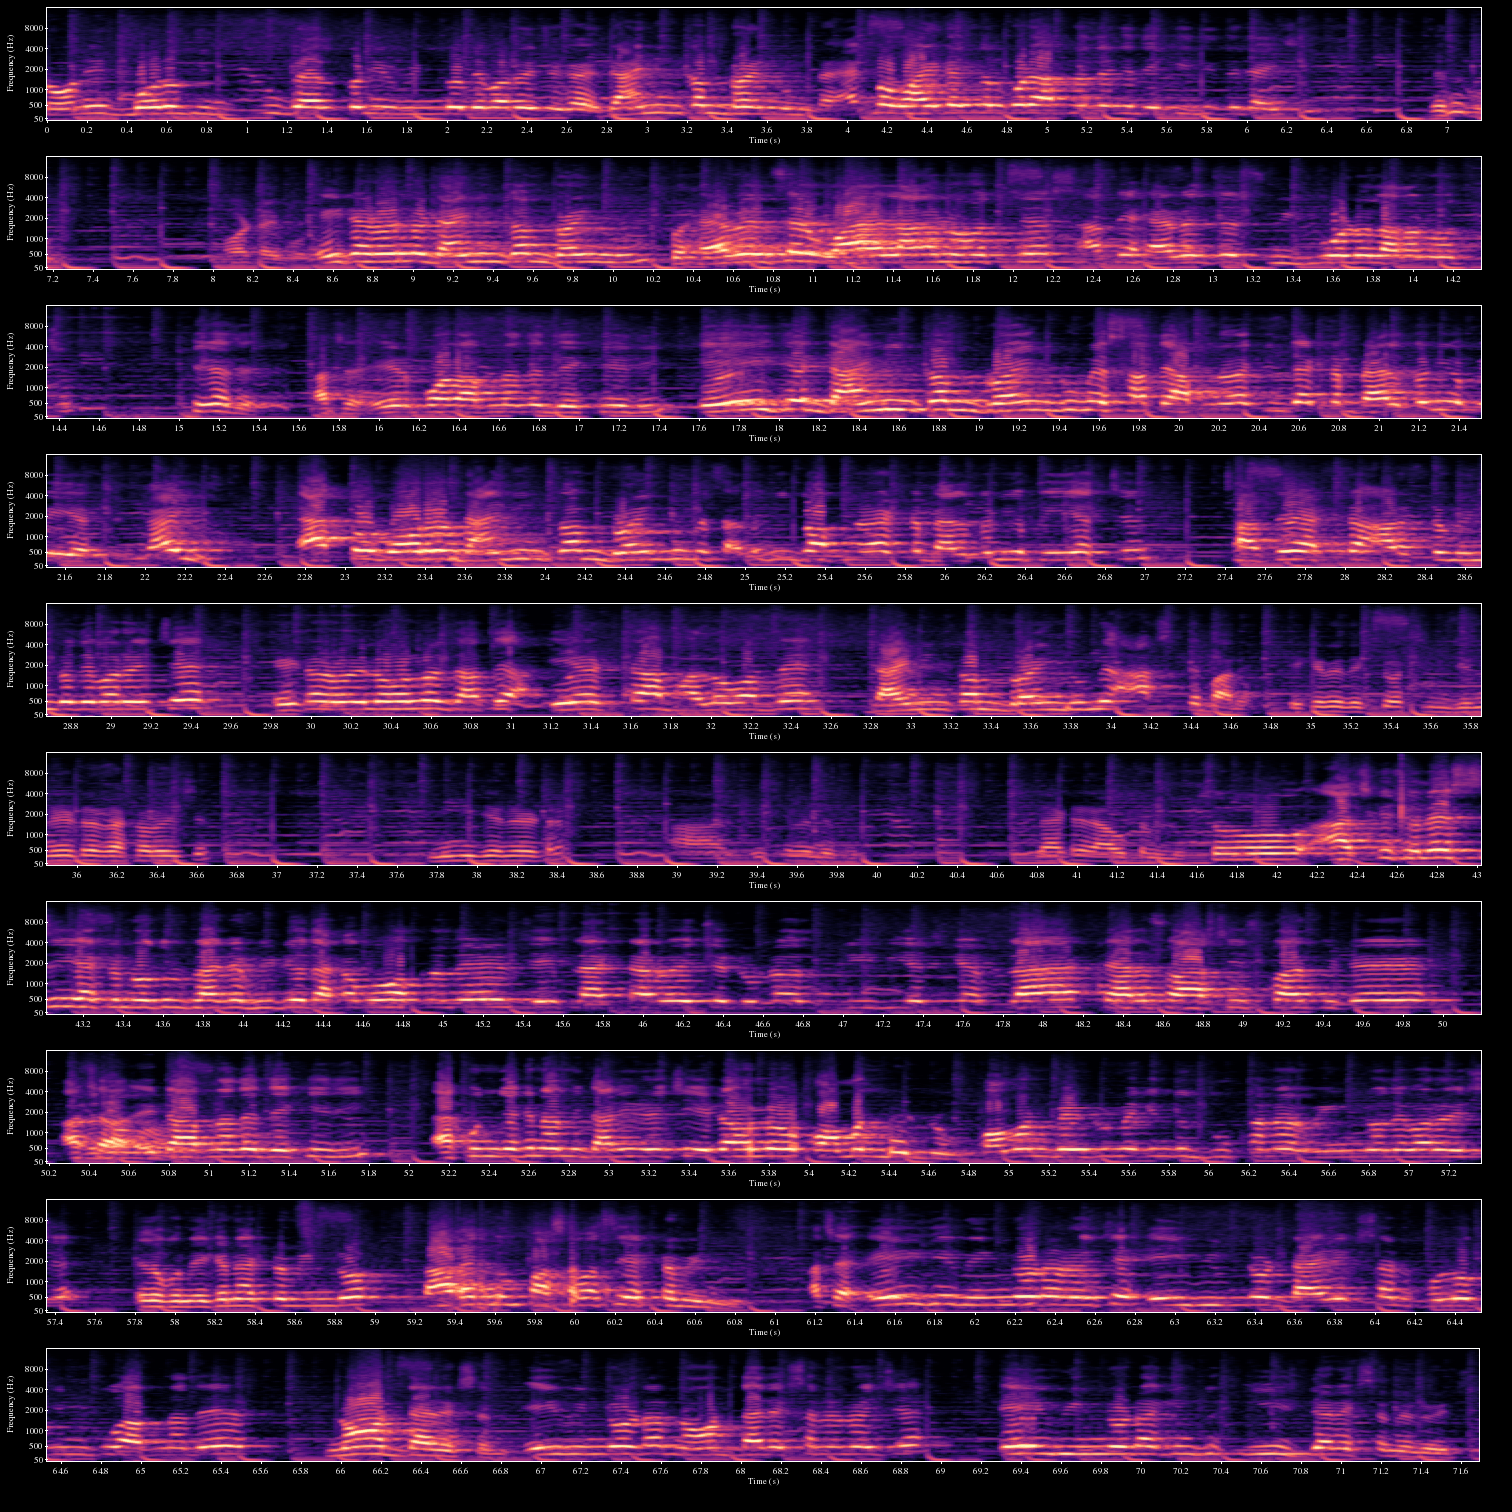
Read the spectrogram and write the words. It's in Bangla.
অনেক বড় কিন্তু ব্যালকনি উইন্ডো দেওয়া রয়েছে গায়ে ডাইনিং কাম ড্রয়িং রুমটা একবার ওয়াইড অ্যাঙ্গেল করে আপনাদেরকে দেখিয়ে দিতে চাইছি। দেখুন। এইটা রইল ডাইনিং কাম ড্রয়িং রুম তো হ্যাভেলস এর ওয়্যার লাগানো হচ্ছে সাথে হ্যাভেলস এর সুইচ বোর্ডও লাগানো হচ্ছে। ঠিক আছে? আচ্ছা এরপর আপনাদের দেখিয়ে দিই। এই যে ডাইনিং কাম ড্রয়িং রুমের সাথে আপনারা কিন্তু একটা ব্যালকনিও পেয়ে যাচ্ছেন। গাইস এত বড় ডাইনিং কাম ড্রয়িং রুমের সাথে কিন্তু আপনারা একটা ব্যালকনিও পেয়ে যাচ্ছেন। সাথে একটা আরেকটা উইন্ডো দেওয়া রয়েছে। এটা রইল হলো যাতে এয়ারটা ভালোভাবে ডাইনিং কাম ড্রয়িং রুমে আসতে পারে। এখানে দেখতে পাচ্ছেন জেনারেটর রাখা রয়েছে মিনি জেনারেটর আর এখানে দেখুন ফ্ল্যাটের আউটার লুক তো আজকে চলে এসেছি একটা নতুন ফ্ল্যাটের ভিডিও দেখাবো আপনাদের। যে ফ্ল্যাটটা রয়েছে টোটাল থ্রি বিএচকে ফ্ল্যাট তেরোশো আশি স্কোয়ার ফিটে আচ্ছা এটা আপনাদের দেখিয়ে দিই। এখন যেখানে আমি দাঁড়িয়ে রয়েছি এটা হলো কমন বেডরুম কমন বেডরুমে কিন্তু দুখানা উইন্ডো দেওয়া রয়েছে। এই দেখুন, এখানে একটা উইন্ডো তার একদম পাশাপাশি একটা উইন্ডো আচ্ছা এই যে উইন্ডোটা রয়েছে, এই উইন্ডোর ডাইরেকশন হলো কিন্তু আপনাদের নর্থ ডাইরেকশন এই উইন্ডোটা নর্থ ডাইরেকশনে রয়েছে, এই উইন্ডোটা কিন্তু ইস্ট ডাইরেকশনে রয়েছে।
